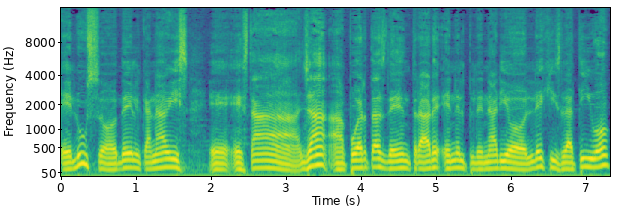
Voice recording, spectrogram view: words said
el uso del cannabis eh, está ya a puertas de entrar en el plenario legislativo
